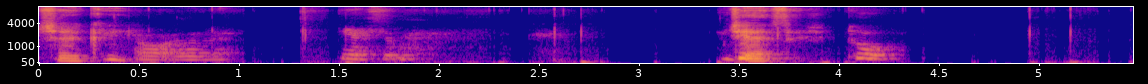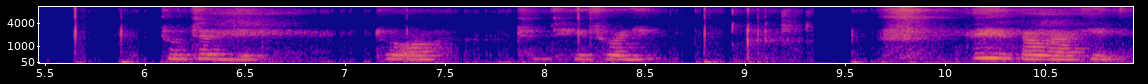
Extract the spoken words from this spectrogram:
Czekaj. O, dobra. Jestem. Gdzie jesteś? Tu. Tu tędy. Tu o. Tędy się schodzi. Dobra, hit.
